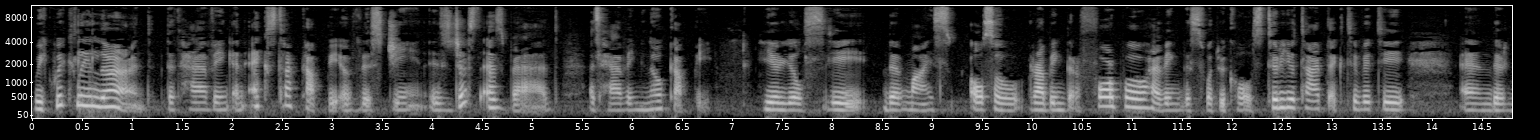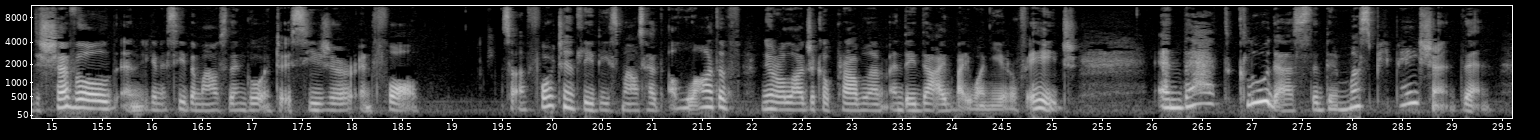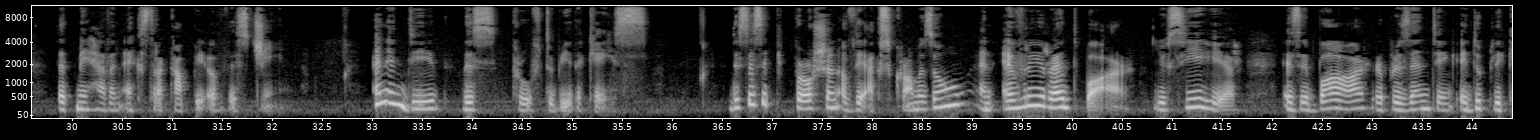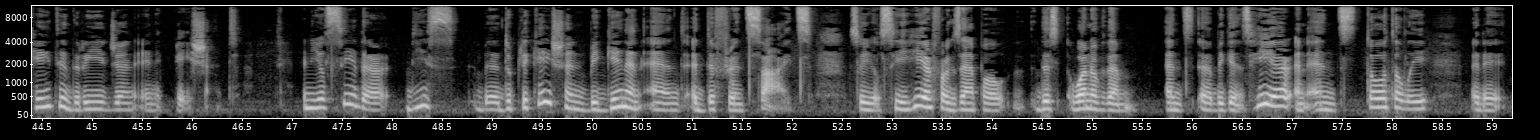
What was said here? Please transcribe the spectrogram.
We quickly learned that having an extra copy of this gene is just as bad as having no copy. Here you'll see the mice also rubbing their forepaw, having this what we call stereotyped activity, and they're disheveled, and you're going to see the mouse then go into a seizure and fall. So unfortunately, these mice had a lot of neurological problem, and they died by one year of age. And that clued us that there must be patient then that may have an extra copy of this gene. And indeed, this proved to be the case. This is a portion of the X chromosome, and every red bar you see here is a bar representing a duplicated region in a patient. And you'll see that these the duplication begin and end at different sites. So you'll see here, for example, this one of them ends, uh, begins here and ends totally at a,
